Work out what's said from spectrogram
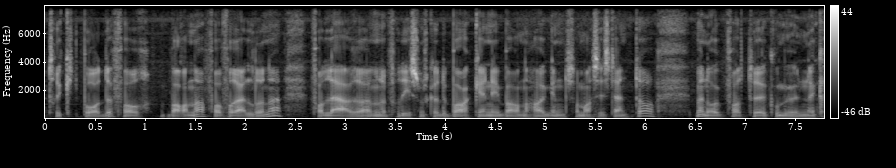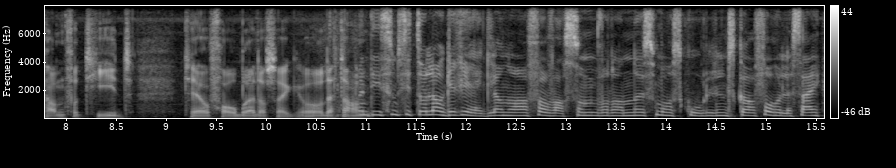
trygt både for barna, for foreldrene, for lærerne, for de som skal tilbake igjen i barnehagen som assistenter, men òg for at kommunene kan få tid til å forberede seg. Men de som sitter og lager regler nå for som, hvordan småskolen skal forholde seg,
